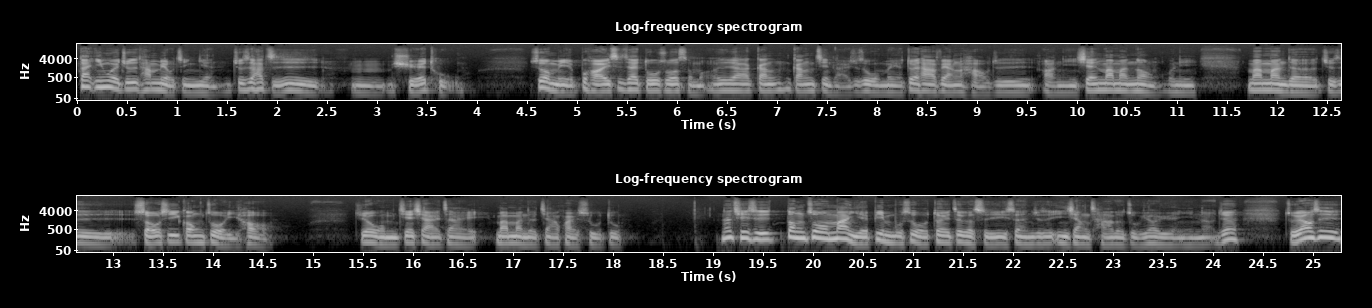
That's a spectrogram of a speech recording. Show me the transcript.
但因为就是他没有经验，就是他只是嗯学徒，所以我们也不好意思再多说什么。而且他刚刚进来，就是我们也对他非常好，就是啊，你先慢慢弄，你慢慢的就是熟悉工作以后。就我们接下来再慢慢的加快速度。那其实动作慢也并不是我对这个实习生就是印象差的主要原因了。就主要是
